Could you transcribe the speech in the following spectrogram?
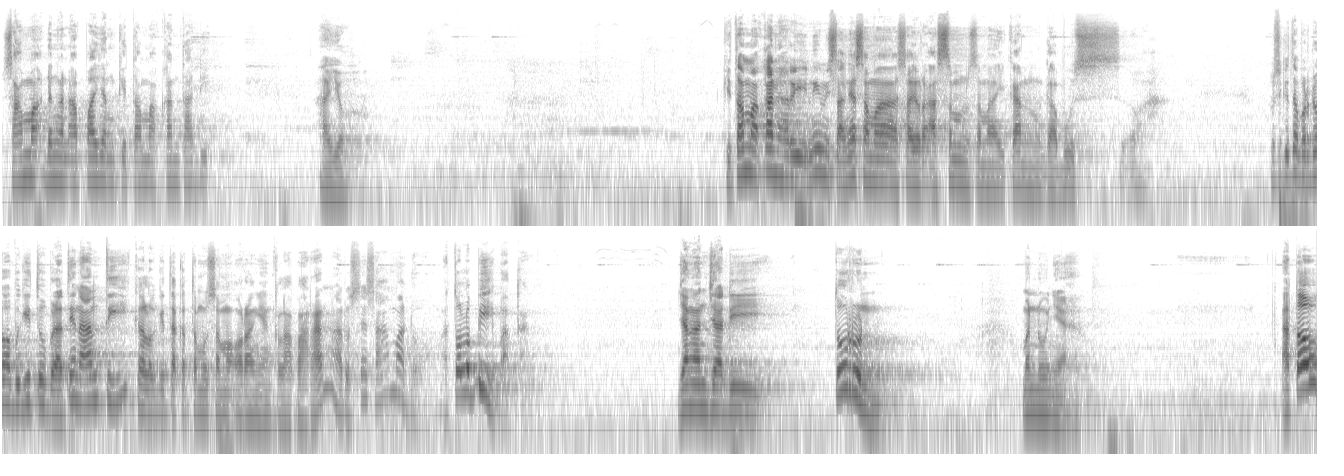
Sama dengan apa yang kita makan tadi? Ayo. Kita makan hari ini misalnya sama sayur asem sama ikan gabus. Wah. Terus kita berdoa begitu, berarti nanti kalau kita ketemu sama orang yang kelaparan harusnya sama dong, atau lebih bahkan. Jangan jadi turun menunya. Atau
